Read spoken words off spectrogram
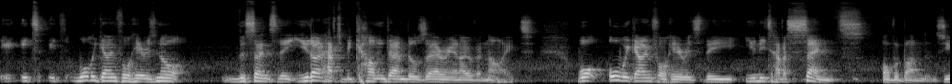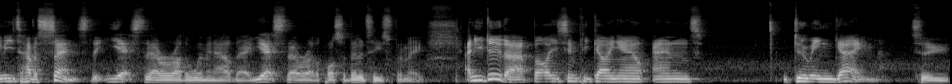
It, it's it's what we're going for here is not the sense that you don't have to become Dan Bilzerian overnight. What all we're going for here is the you need to have a sense of abundance. You need to have a sense that yes, there are other women out there. Yes, there are other possibilities for me. And you do that by simply going out and doing game to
